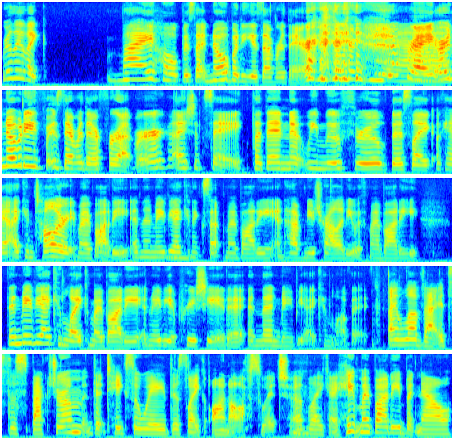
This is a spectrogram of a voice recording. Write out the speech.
really like my hope is that nobody is ever there. Right? Or nobody is ever there forever, I should say. But then we move through this like okay, I can tolerate my body and then maybe I can accept my body and have neutrality with my body. Then maybe I can like my body and maybe appreciate it and then maybe I can love it. i love that it's the spectrum that takes away this like on off switch of Mm-hmm. like i hate my body but now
